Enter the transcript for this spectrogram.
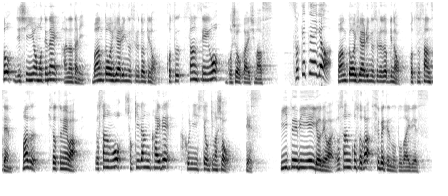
と自信を持てないあなたに、バントをヒアリングする時のコツ3選をご紹介します。即決営業バントをヒアリングする時のコツ3選。まず1つ目は、予算を初期段階で確認しておきましょう。です。B2B 営業では予算こそが全ての土台です。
